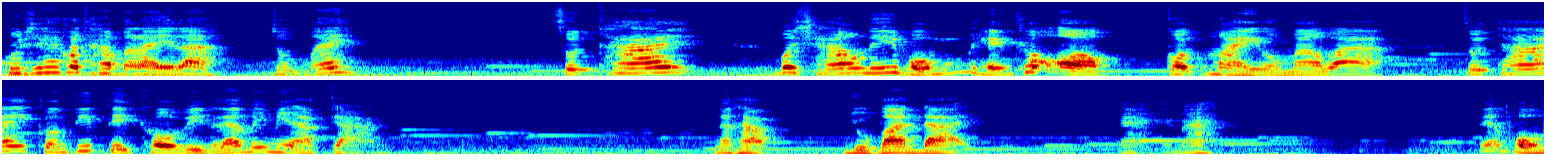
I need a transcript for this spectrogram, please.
คุณจะให้เขาทำอะไรล่ะ ถูกไหมสุดท้ายเมื่อเช้านี้ผมเห็นเขาออกกฎใหม่ออกมาว่า สุดท้ายคนที่ติดโควิด แล้วไม่มีอาการนะครับ อยู่บ้านได้เห็นไหม เนี่ยผม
